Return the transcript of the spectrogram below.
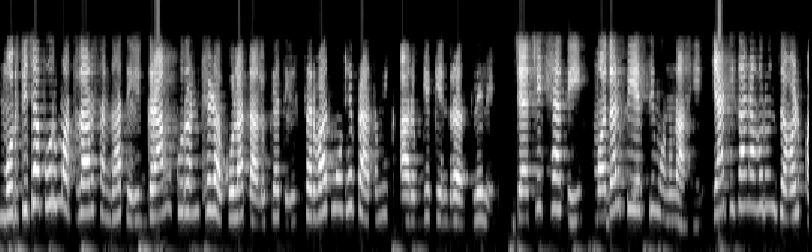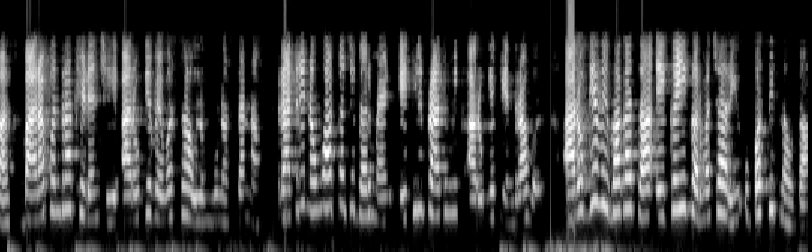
मूर्तिजापूर मतदारसंघातील ग्राम कुरणखेड अकोला तालुक्यातील सर्वात मोठे प्राथमिक आरोग्य केंद्र असलेले ज्याची ख्याती मदर पीएससी म्हणून आहे. या ठिकाणावरून जवळपास बारा पंधरा खेड्यांची आरोग्य व्यवस्था अवलंबून असताना रात्री नऊ वाजताच्या दरम्यान येथील प्राथमिक आरोग्य केंद्रावर आरोग्य विभागाचा एकही कर्मचारी उपस्थित नव्हता.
